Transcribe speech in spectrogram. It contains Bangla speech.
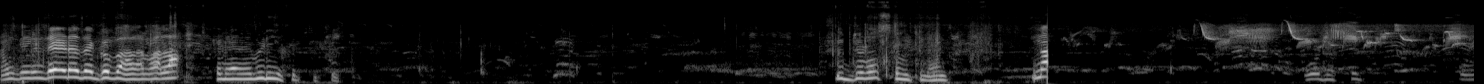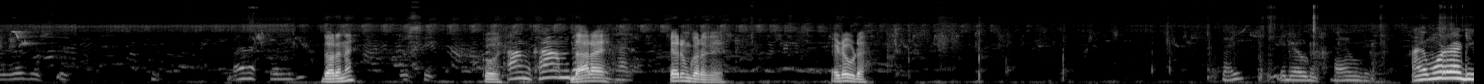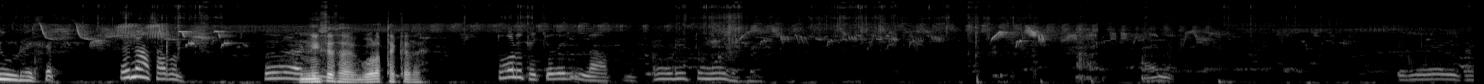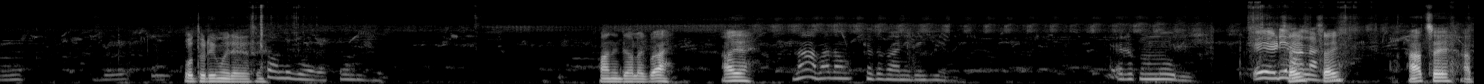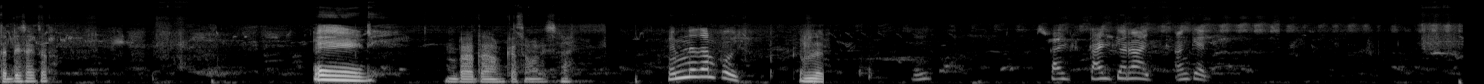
ಅಂಕಲ್ ಇಡೋದಕ್ಕೂ ಭಾಳ ಭಾಳ ಹಿಡಿಯೋದು ಬಿಡಿ ಸಿಕ್ತಿ ಸುಜ್ಜಡೋ ಸಿಗುತ್ತಿಲ್ಲ दारा ने कोई। खाम खाम दारा है। ये कर गए एडा उड़ा। सही। एडा उड़ा खाया उड़ा। এরম করে গে এটা উড়া তাই এটা উড়ে খায় উড়ে আমি মোরাডি উড়েছে। এই না সাবন নিচে থাক গোড়ার থেকে থাকে। তোর থেকে লাভ। উড়ি তো মরে কতটি মরে গেছে। পানি দেওয়া লাগবে আয়। আয় আয়। না বাদাম খেতে পানি দেখি এরকম মুড়ি এই এডি হালা। আছে হাতের চাই তোর। বাদাম কাঁচা মরিচ নাই এমনি। যান কই কালকে রাত আঙ্কেল।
